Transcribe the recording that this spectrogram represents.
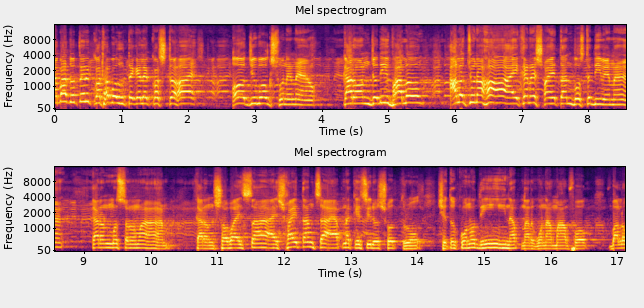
আবাদতের কথা বলতে গেলে কষ্ট হয়। ও যুবক, শুনে নাও। কারণ যদি ভালো আলোচনা হয়, এখানে শয়তান বসতে দিবে না। কারণ মুসলমান কারণ সবাই চায়, শয়তান চায় আপনাকে চির শত্রু সে তো কোনো দিন আপনার গোনা মাফ হোক। ভালো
